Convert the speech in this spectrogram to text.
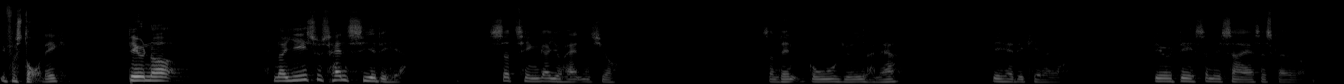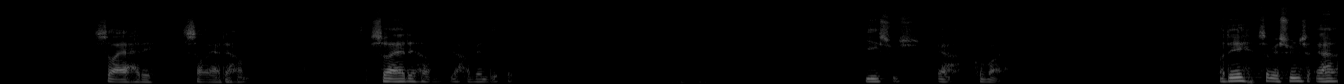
I forstår det ikke. Det er jo når, når Jesus han siger det her, så tænker Johannes jo, som den gode jøde han er, det her det kender jeg. Det er jo det, som Esajas har skrevet om. Så er det, så er det ham. Så er det ham, jeg har ventet på. Jesus er på vej. Og det, som jeg synes er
